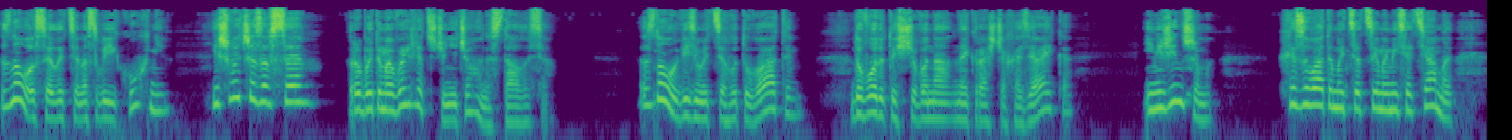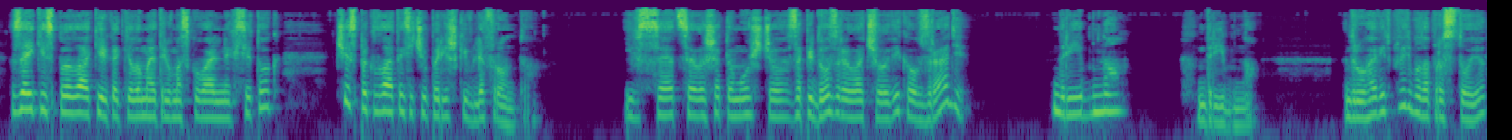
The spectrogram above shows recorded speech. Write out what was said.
знову оселиться на своїй кухні і, швидше за все, робитиме вигляд, що нічого не сталося. Знову візьметься готувати, доводити, що вона найкраща хазяйка, і, між іншим, хизуватиметься цими місяцями, за які сплела кілька кілометрів маскувальних сіток чи спекла тисячу пиріжків для фронту. І все це лише тому, що запідозрила чоловіка у зраді? Дрібно, дрібно. Друга відповідь була простою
